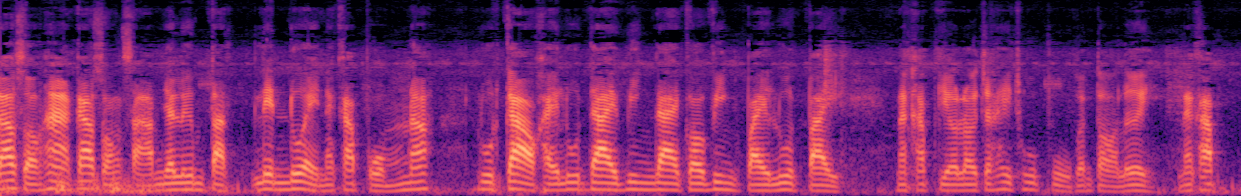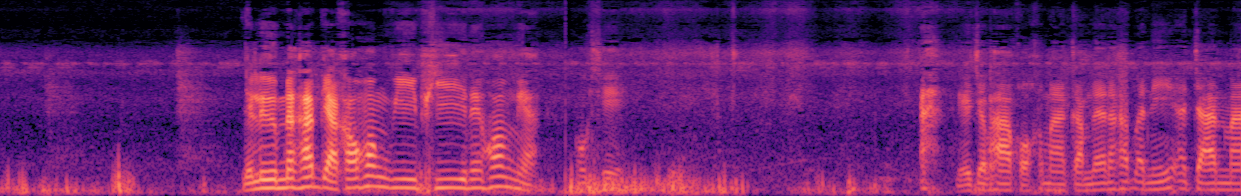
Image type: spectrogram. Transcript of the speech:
925 923 อย่าลืมตัดเล่นด้วยนะครับผมเนาะรูด 9 ใครรูดได้วิ่งได้ก็วิ่งไปรูดไปนะครับ เดี๋ยวเราจะให้ทูปปู่กันต่อเลยนะครับ อย่าลืมนะครับ อยากเข้าห้อง VP ในห้องเนี่ย โอเคอะเดี๋ยวจะพาขอขมากรรมแล้วนะครับ อันนี้อาจารย์มา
